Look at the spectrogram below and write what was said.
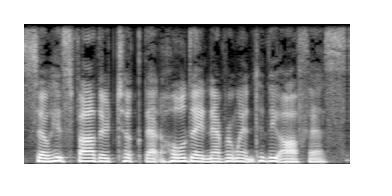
So, his father took that whole day, never went to the office,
